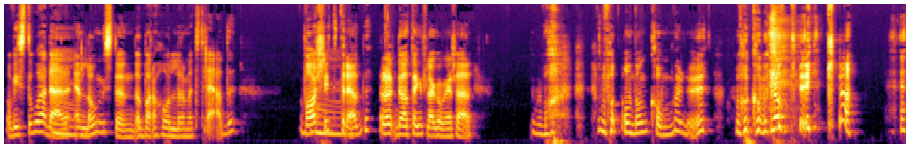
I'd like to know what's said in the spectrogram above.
och vi står där Mm. en lång stund och bara håller om ett träd. Varsitt Mm. träd. Du har tänkt flera gånger så här. Vad, vad, om någon kommer nu, vad kommer de tycka?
